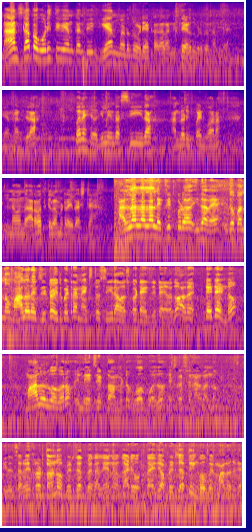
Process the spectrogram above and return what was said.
ನಾನ್ ಸ್ಟಾಪಾಗಿ ಹೊಡಿತೀವಿ ಅನ್ಕೊಂತೀವಿ. ಏನು ಮಾಡಿದ್ರು ಹೊಡಿಯೋಕ್ಕಾಗಲ್ಲ. ನಿದ್ದೆ ಎಳೆದು ಬಿಡ್ತದೆ ನಮಗೆ. ಏನು ಮಾಡ್ತೀರಾ? ಬನ್ನಿ, ಇವಾಗ ಇಲ್ಲಿಂದ ಸೀದಾ ಅನ್ಲೋಡಿಂಗ್ ಪಾಯಿಂಟ್ ಹೋಗೋಣ. ಇಲ್ಲಿಂದ ಒಂದು ಅರವತ್ತು ಕಿಲೋಮೀಟರ್ ಇದೆ ಅಷ್ಟೇ. ಅಲ್ಲಲ್ಲಲ್ಲಿ ಎಕ್ಸಿಟ್ ಕೂಡ ಇದಾವೆ. ಇದು ಬಂದು ಮಾಲೂರು ಎಕ್ಸಿಟು ಇದು ಬಿಟ್ಟರೆ ನೆಕ್ಸ್ಟ್ ಸೀದಾ ಹೊಸಕೋಟೆ ಎಕ್ಸಿಟ್ ಆಗಿರೋದು ಆದರೆ ಡೆಡ್ ಎಂಡು ಮಾಲೂರ್ಗೆ ಹೋಗೋರು ಇಲ್ಲಿ ಎಕ್ಸಿಟ್ ತೊಗೊಂಬಿಟ್ಟು ಹೋಗ್ಬೋದು. ಎಕ್ಸ್ಪ್ರೆಸ್ ಬಂದು. ಇಲ್ಲಿ ಸರ್ವಿಸ್ ರೋಡ್ ತೊಗೊಂಡು ಬ್ರಿಡ್ಜ್ ಹತ್ಬೇಕು ಏನು ಗಾಡಿ ಹೋಗ್ತಾ ಇದೆಯೋ ಬ್ರಿಡ್ಜ್ ಹತ್ತಿ ಹಿಂಗೆ ಹೋಗ್ಬೇಕು ಮಾಲೂರಿಗೆ.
